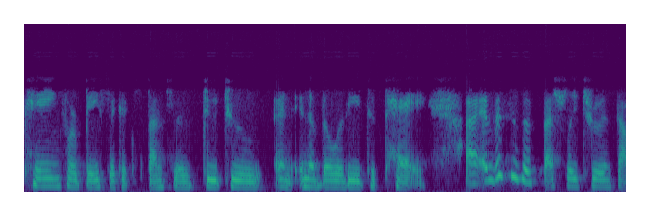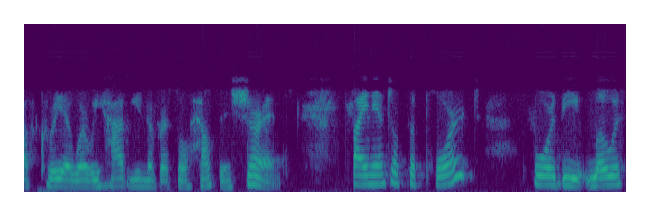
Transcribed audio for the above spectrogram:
paying for basic expenses due to an inability to pay. Uh, and this is especially true in South Korea, where we have universal health insurance. Financial support for the lowest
